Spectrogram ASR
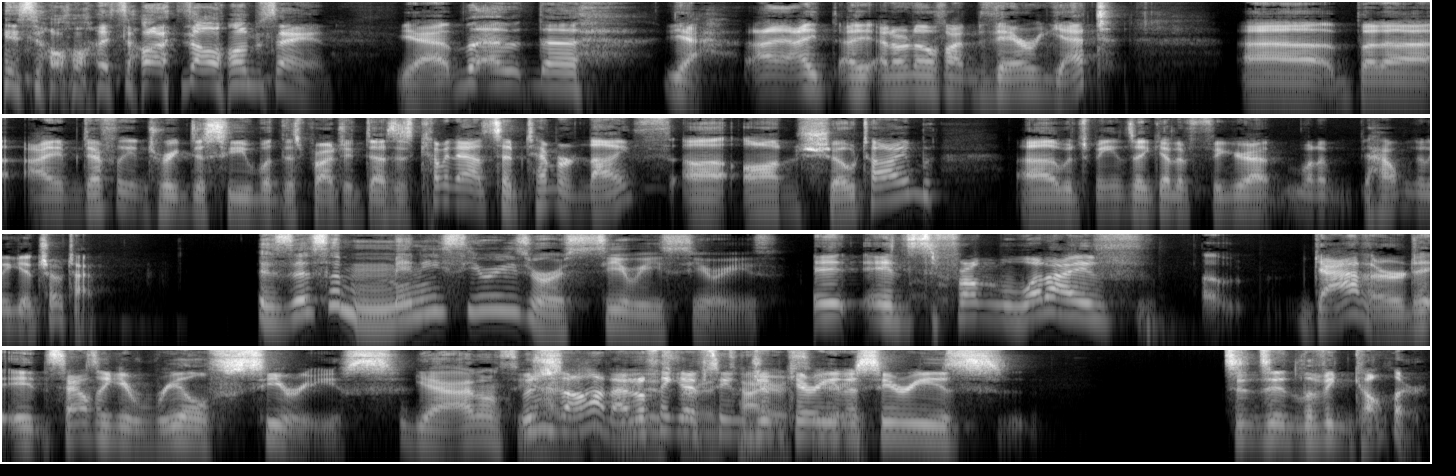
It's all. It's all. It's all I'm saying. Yeah, the, the yeah, I, I I don't know if I'm there yet, uh, but uh, I'm definitely intrigued to see what this project does. It's coming out September 9th uh, on Showtime, uh, which means I got to figure out what I'm, how I'm going to get Showtime. Is this a mini series or a series series? It, it's from what I've uh, gathered, it sounds like a real series, Yeah, I don't see. which is odd. I don't think I've seen Jim Carrey in a series. series since in Living Color.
